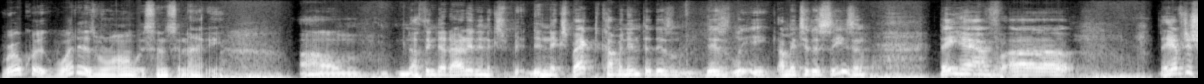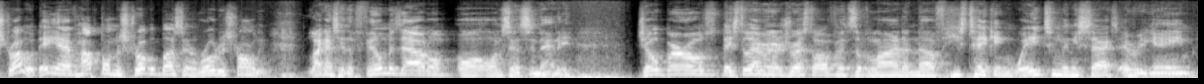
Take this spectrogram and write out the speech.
Real quick, what is wrong with Cincinnati? Um, nothing that I didn't ex- didn't expect coming into this this league. I mean, to this season, they have uh, they have just struggled. They have hopped on the struggle bus and rode it strongly. Like I said, the film is out on on, on Cincinnati. Joe Burrows, they still haven't addressed the offensive line enough. He's taking way too many sacks every game.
